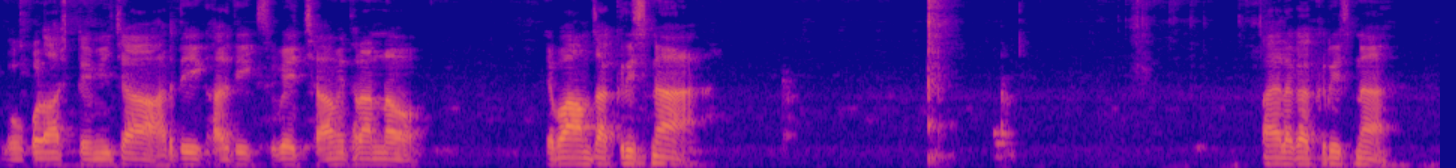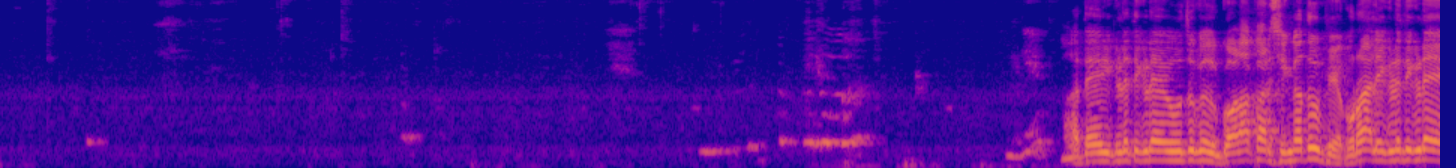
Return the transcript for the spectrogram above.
गोकुळाष्टमीच्या हार्दिक हार्दिक शुभेच्छा मित्रांनो. हे बा आमचा कृष्णा. पाहिलं का कृष्णा? हा ते इकडे तिकडे गोळा कर शिंगा तू फेकू राहिली इकडे तिकडे.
